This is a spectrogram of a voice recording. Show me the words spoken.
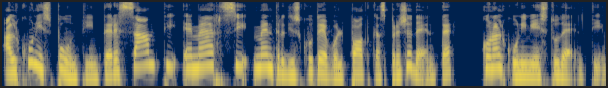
alcuni spunti interessanti emersi mentre discutevo il podcast precedente con alcuni miei studenti.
